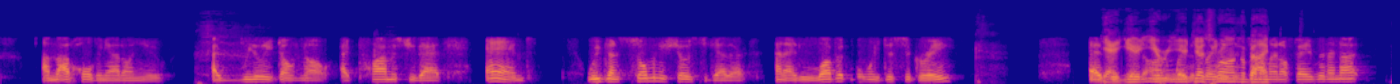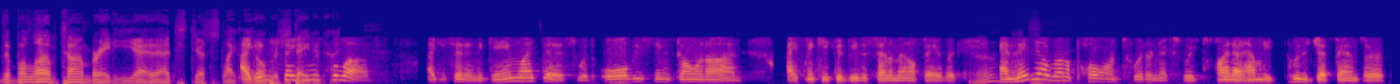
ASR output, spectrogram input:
I'm not holding out on you. I really don't know. I promise you that. And we've done so many shows together, and I love it when we disagree. As yeah, you're, you're, you're just wrong about sentimental favorite or not. The beloved Tom Brady. Yeah, that's just slightly I didn't overstated. say he was beloved. I just said in a game like this, with all these things going on, I think he could be the sentimental favorite. Oh, and maybe I'll run a poll on Twitter next week to find out how many who the Jet fans are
